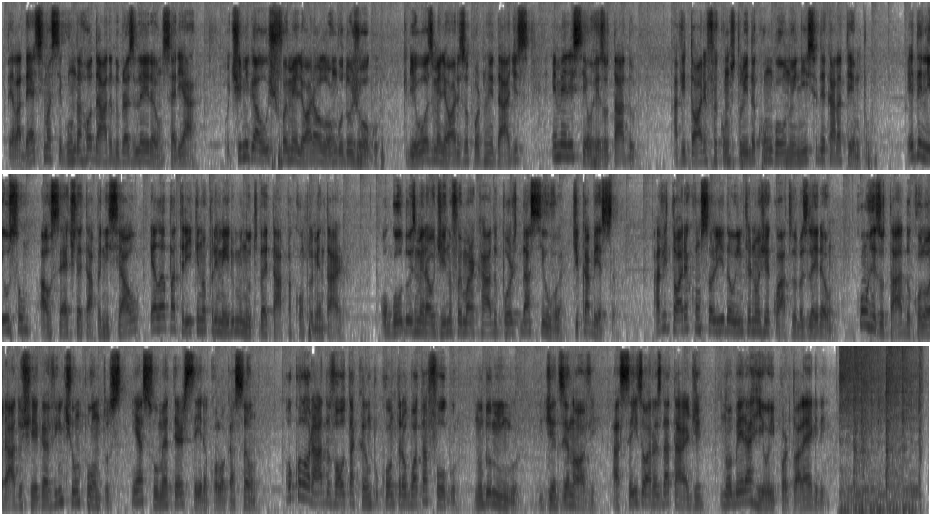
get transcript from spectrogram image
pela 12ª rodada do Brasileirão Série A. O time gaúcho foi melhor ao longo do jogo, criou as melhores oportunidades e mereceu o resultado. A vitória foi construída com um gol no início de cada tempo. Edenilson, ao 7 da etapa inicial, e Alan Patrick no primeiro minuto da etapa complementar. O gol do Esmeraldino foi marcado por Da Silva, de cabeça, a vitória consolida o Inter no G4 do Brasileirão. Com o resultado, o Colorado chega a 21 pontos e assume a terceira colocação. O Colorado volta a campo contra o Botafogo no domingo, dia 19, às 6 horas da tarde, no Beira-Rio em Porto Alegre.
